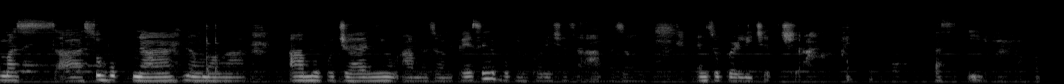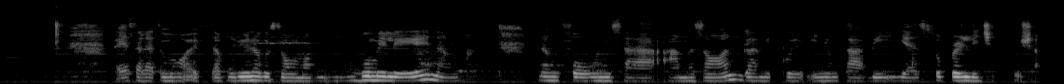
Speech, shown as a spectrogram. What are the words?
mas, ah, subok na ng mga amo ko diyan yung Amazon. Kaya sinubukan ko rin siya sa Amazon and super legit siya. As in. Kaya sa lahat ng mga OFW na gustong mag bumili ng ng phone sa Amazon, gamit po yung inyong Tabi. Yes, super legit po siya.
